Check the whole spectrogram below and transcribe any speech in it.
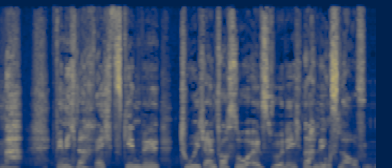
Na, wenn ich nach rechts gehen will, tue ich einfach so, als würde ich nach links laufen.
